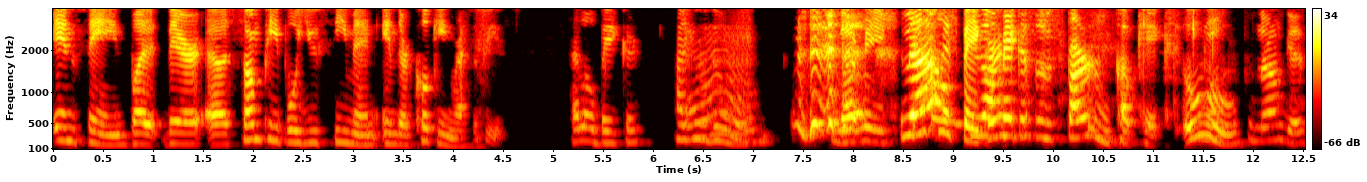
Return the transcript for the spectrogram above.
insane, but there uh, some people use semen in their cooking recipes. Hello, Baker. How you doing? Not me. no, Yes, Miss You gonna Baker. make us some sperm cupcakes? Ooh. No, I'm good.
